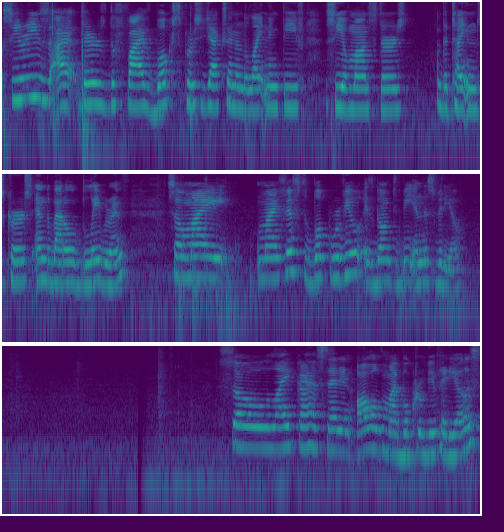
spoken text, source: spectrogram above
series, I, there's the five books, Percy Jackson and the Lightning Thief, the Sea of Monsters, the Titan's Curse, and the Battle of the Labyrinth. So my, my fifth book review is going to be in this video. So, like I have said in all of my book review videos,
